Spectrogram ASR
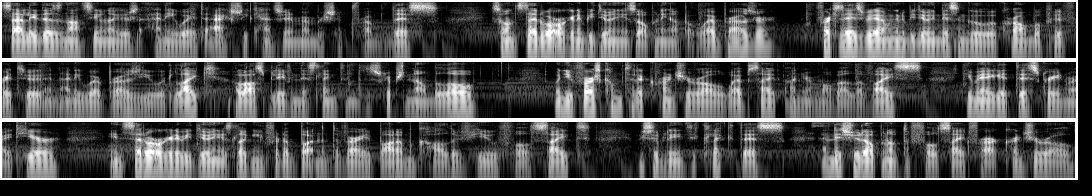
Sadly, it does not seem like there's any way to actually cancel your membership from this. So instead, what we're going to be doing is opening up a web browser. For today's video, I'm going to be doing this in Google Chrome, but feel free to do it in any web browser you would like. I'll also be leaving this linked in the description down below. When you first come to the Crunchyroll website on your mobile device, you may get this screen right here. Instead, what we're going to be doing is looking for the button at the very bottom called View Full Site. We simply need to click this, and this should open up the full site for our Crunchyroll.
